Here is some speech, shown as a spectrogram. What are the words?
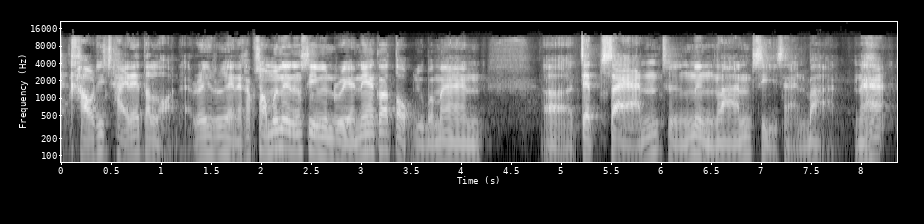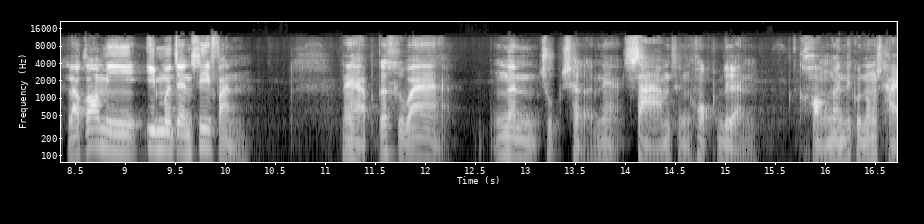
Account ที่ใช้ได้ตลอดเรื่อยๆนะครับสองหมื่นเหรียญถึงสี่หมื่นเหรียญเนี่ยก็ตกอยู่ประมาณ เจ็ดแสนถึงหนึ่งล้านสี่แสนบาทนะฮะแล้วก็มี emergency fund นะครับก็คือว่าเงินฉุกเฉินเนี่ยสามถึงหกเดือนของเงินที่คุณต้องใช้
